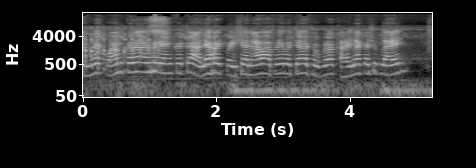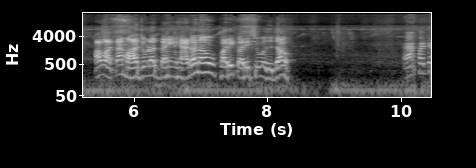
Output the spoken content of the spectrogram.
એમને કામ કરાવવાનું હોય એમ કરતા આલ્યા હોય પૈસા ના વાપરે બચ્ચા છોકરા ખાઈ ના કશું લાય. આ વાતા મા જોડે નહીં હેડો ને હું ફરી કરીશું બધું. જાઓ. આ ફટો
